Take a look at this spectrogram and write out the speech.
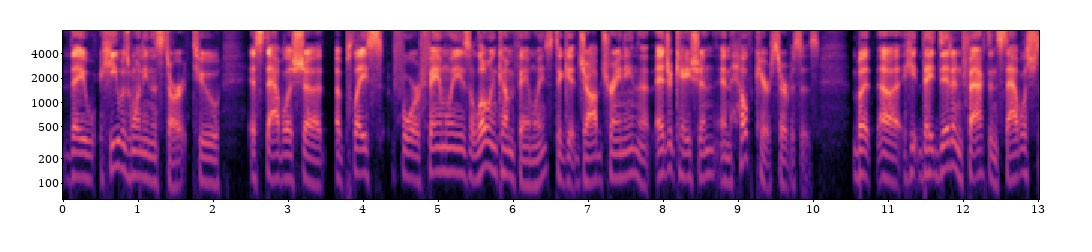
they he was wanting to start to establish a, a place for families, low income families, to get job training, uh, education, and healthcare services. But uh, he, they did in fact establish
